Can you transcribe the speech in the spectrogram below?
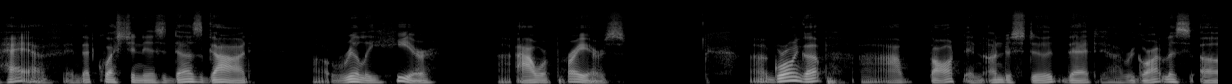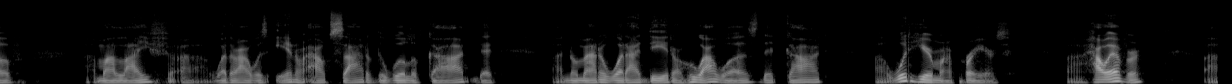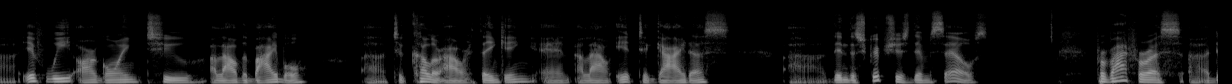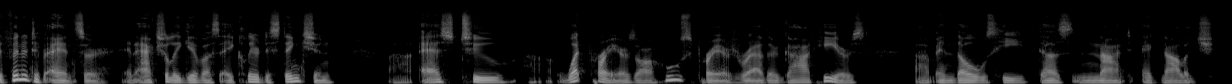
have. And that question is Does God really hear our prayers? growing up, I thought and understood that regardless of uh, my life, uh, whether I was in or outside of the will of God, that uh, no matter what I did or who I was, that God uh, would hear my prayers. Uh, however, uh, if we are going to allow the Bible to color our thinking and allow it to guide us, then the scriptures themselves provide for us a definitive answer and actually give us a clear distinction uh, as to uh, what prayers or whose prayers rather God hears um, and those he does not acknowledge.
